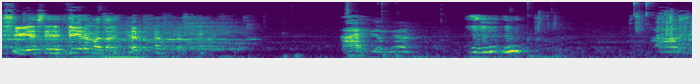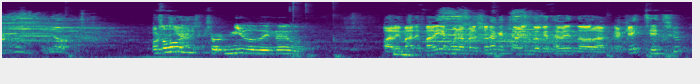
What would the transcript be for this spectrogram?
Si hubiese decidido era matar a Fernando. ¡Ay, Dios mío! ¡Ah, Dios mío! Hostia. ¡Ay, sonido de nuevo! Vale, Mari, Mari es una persona que está viendo que está viendo la. ¿Qué es Chechu?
